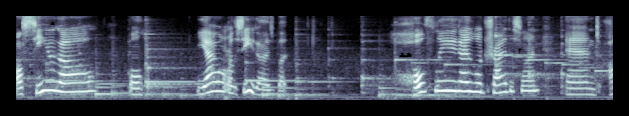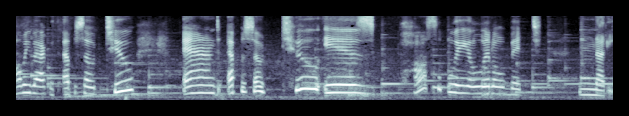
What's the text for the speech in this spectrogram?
I'll see you all. Well, yeah, I won't really see you guys, but hopefully you guys will try this one. And I'll be back with episode two. And episode two is possibly a little bit nutty.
